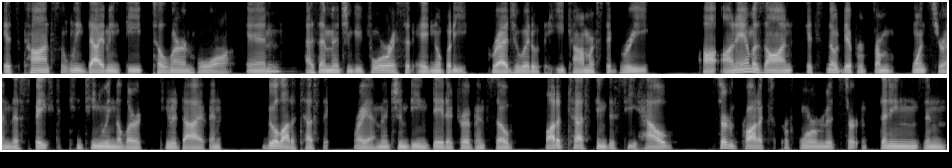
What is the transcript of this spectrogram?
it's constantly diving deep to learn more. And mm-hmm. as I mentioned before, I said, hey, nobody graduated with an e commerce degree. Uh, on Amazon, it's no different from once you're in this space, to continuing to learn, continue to dive, and do a lot of testing right? I mentioned being data driven. So a lot of testing to see how certain products perform at certain things. And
